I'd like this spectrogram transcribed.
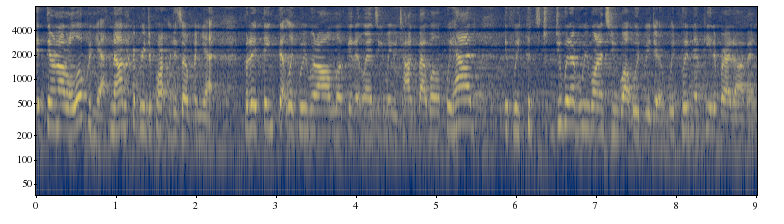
it, they're not all open yet. Not every department is open yet. But I think that like we would all look at Atlantic and maybe talk about, well, if we had, if we could do whatever we wanted to do, what would we do? We'd put in a pita bread oven.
